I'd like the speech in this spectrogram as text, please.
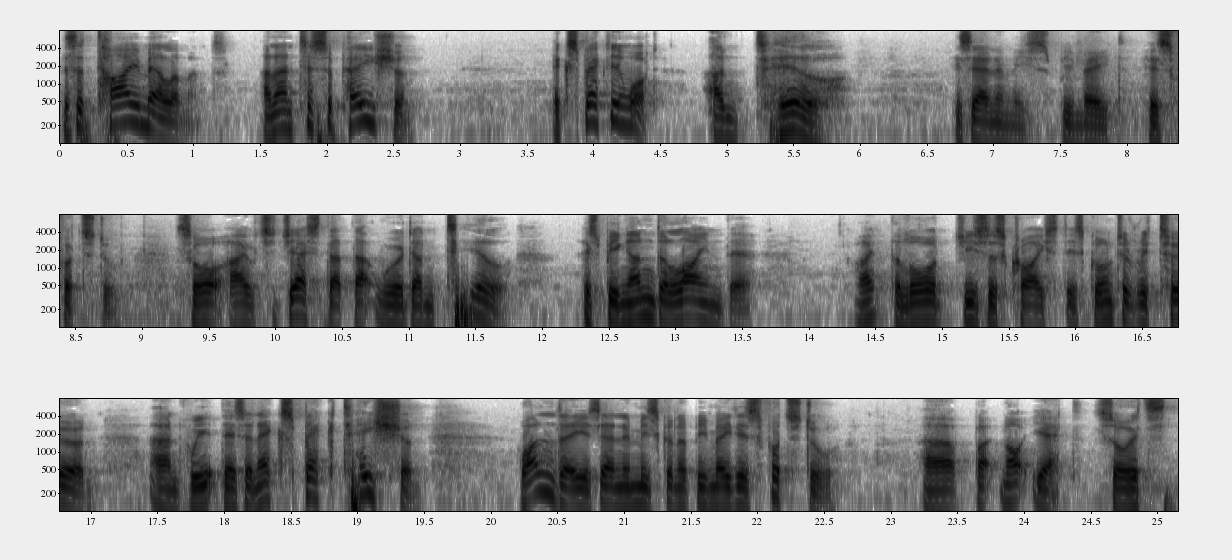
There's a time element, an anticipation. Expecting what? Until his enemies be made his footstool. So I would suggest that that word until is being underlined there. Right? The Lord Jesus Christ is going to return, and we, there's an expectation. One day his enemy is going to be made his footstool uh, but not yet. So it's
